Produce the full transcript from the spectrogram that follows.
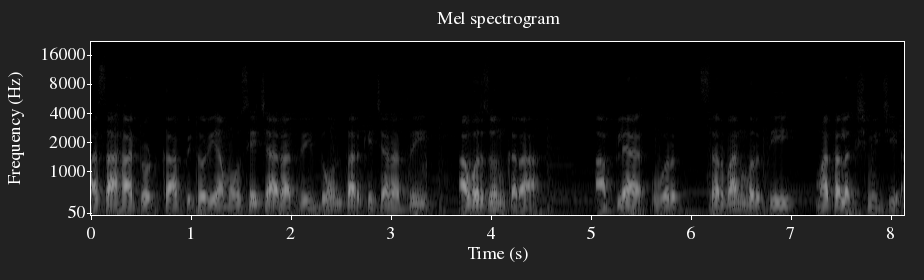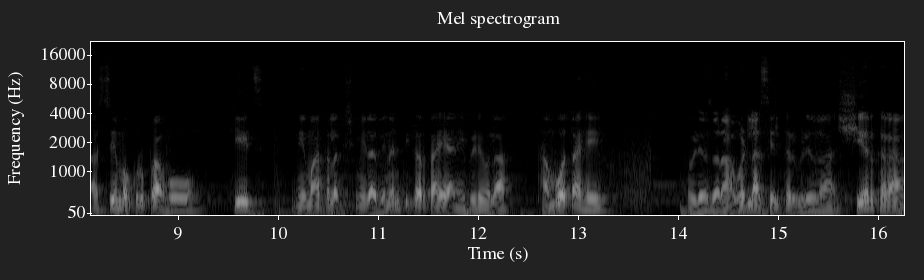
असा हा टोटका पिठोरिया मौसेच्या रात्री दोन तारखेच्या रात्री आवर्जून करा. आपल्यावर सर्वांवरती माता लक्ष्मीची असीम कृपा हो. हीच मी माता लक्ष्मीला विनंती करत आहे आणि व्हिडिओला थांबवत आहे. व्हिडिओ जर आवडला असेल तर व्हिडिओला शेअर करा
